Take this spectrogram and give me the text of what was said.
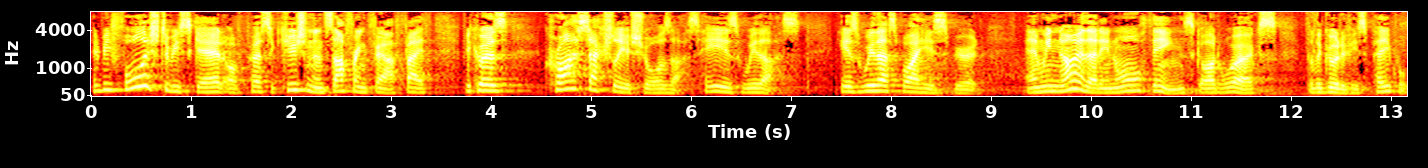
It'd be foolish to be scared of persecution and suffering for our faith because Christ actually assures us He is with us. He is with us by His Spirit. And we know that in all things God works for the good of His people.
